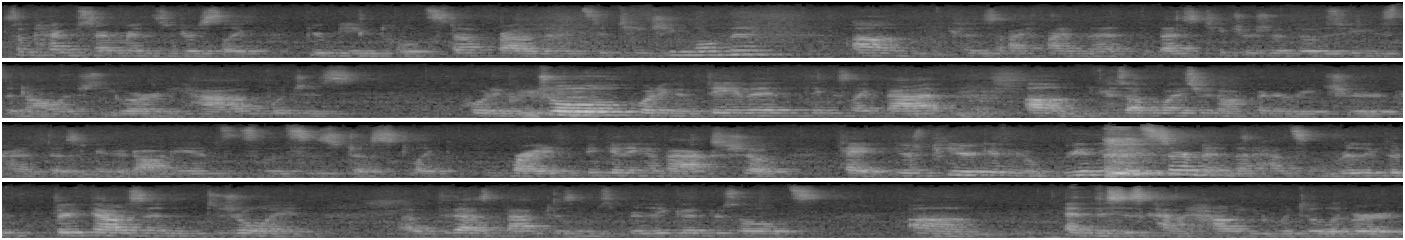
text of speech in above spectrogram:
sometimes sermons are just like you're being told stuff rather than it's a teaching moment. Um, because I find that the best teachers are those who use the knowledge that you already have, which is quoting of Joel, quoting of David, and things like that. Yes. Um, because otherwise you're not gonna reach your kind of designated audience. So this is just like right at the beginning of Acts show, hey, here's Peter giving a really good sermon that had some really good, three thousand to join, uh, three thousand baptisms, really good results. Um, and this is kind of how you would deliver,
